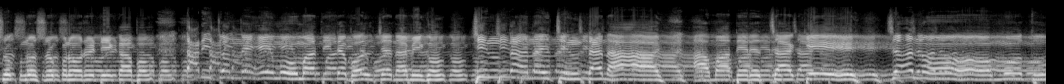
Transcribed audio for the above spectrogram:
শুকনো শুকনো রুটি খাব। তারই জন্য এই মৌমাছিটা বলছে নবী গো, চিন্তা নাই চিন্তা নাই, আমাদের চাকে জানো মধু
